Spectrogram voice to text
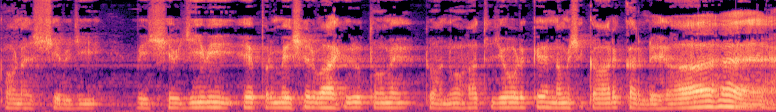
ਕੌਣ ਹੈ? ਸ਼ਿਵ ਜੀ। ਵੀ ਸ਼ਿਵ ਜੀ ਵੀ ਇਹ ਪਰਮੇਸ਼ਰ ਵਾਹਿਗੁਰੂ ਤੋਂ ਮੈਂ ਤੁਹਾਨੂੰ ਹੱਥ ਜੋੜ ਕੇ ਨਮਸਕਾਰ ਕਰ ਰਿਹਾ ਹੈ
